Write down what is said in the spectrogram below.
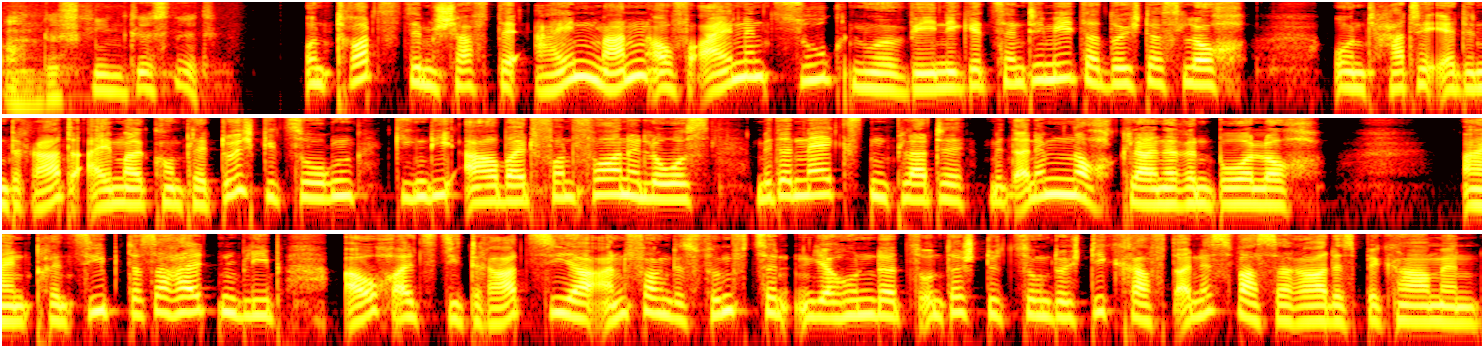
Anders ging das nicht. Und trotzdem schaffte ein Mann auf einen Zug nur wenige Zentimeter durch das Loch. Und hatte er den Draht einmal komplett durchgezogen, ging die Arbeit von vorne los, mit der nächsten Platte mit einem noch kleineren Bohrloch. Ein Prinzip, das erhalten blieb, auch als die Drahtzieher Anfang des 15. Jahrhunderts Unterstützung durch die Kraft eines Wasserrades bekamen.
